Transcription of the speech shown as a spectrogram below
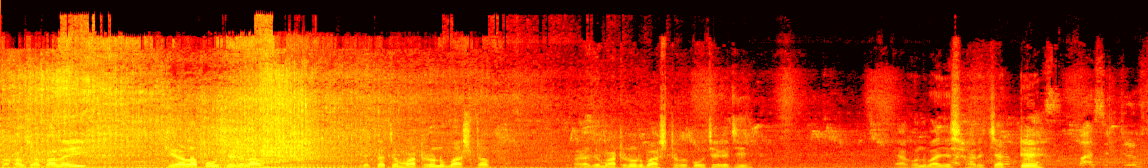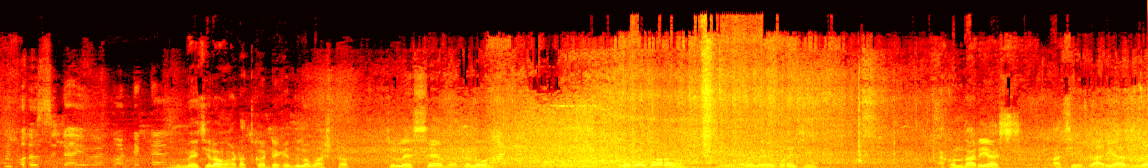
সকাল সকাল এই কেরালা পৌঁছে গেলাম। দেখতে পাচ্ছ মাটনুর বাস স্টপ আর যে মাটনুর বাস স্টপে পৌঁছে গেছি। এখন বাজে সাড়ে চারটে। ঘুমিয়েছিলাম, হঠাৎ করে ডেকে দিল বাস স্টপ চলে এসছে মাটনুর বড় এখানে নেমে পড়েছি। এখন দাঁড়িয়ে আস, আছি, গাড়ি আসবে,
